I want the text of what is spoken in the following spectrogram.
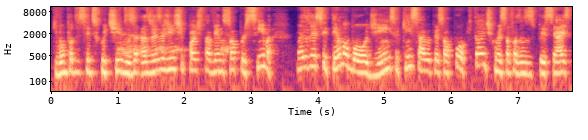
que vão poder ser discutidas. Às vezes a gente pode estar tá vendo só por cima, mas às vezes se tem uma boa audiência, quem sabe o pessoal, pô, que tal a gente começar fazer uns especiais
